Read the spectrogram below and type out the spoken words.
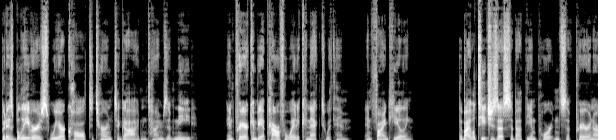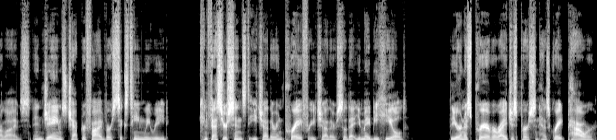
But as believers, we are called to turn to God in times of need, and prayer can be a powerful way to connect with Him and find healing. The Bible teaches us about the importance of prayer in our lives. In James chapter 5 verse 16 we read, "Confess your sins to each other and pray for each other so that you may be healed. The earnest prayer of a righteous person has great power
